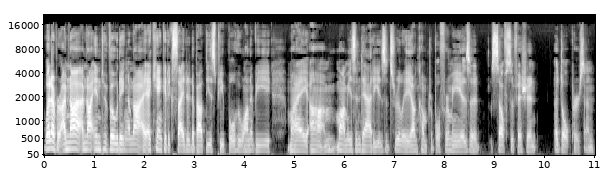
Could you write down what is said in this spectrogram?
Whatever, I'm not, I'm not into voting. I'm not, I, I can't get excited about these people who want to be my um, mommies and daddies. It's really uncomfortable for me as a self sufficient adult person.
